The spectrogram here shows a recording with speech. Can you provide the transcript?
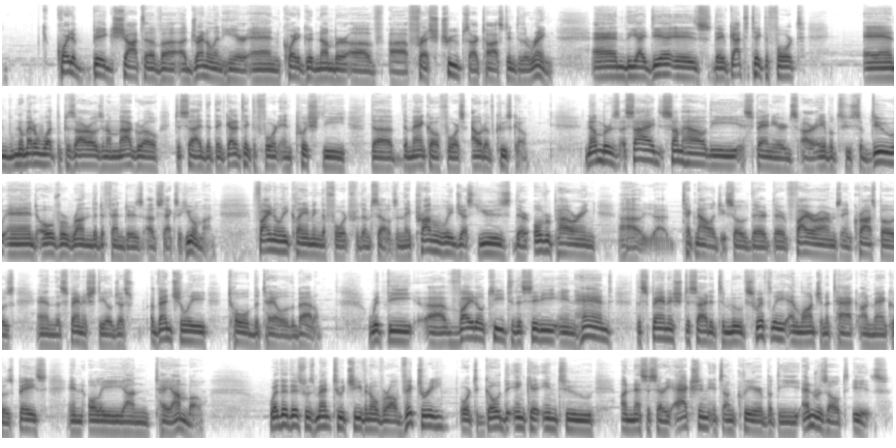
quite a big shot of uh, adrenaline here, and quite a good number of uh, fresh troops are tossed into the ring. And the idea is they've got to take the fort and no matter what, the Pizarros and Almagro decide that they've got to take the fort and push the the the Manco force out of Cusco. Numbers aside, somehow the Spaniards are able to subdue and overrun the defenders of Sacsayhuaman, finally claiming the fort for themselves. And they probably just used their overpowering uh, technology, so their their firearms and crossbows and the Spanish steel just eventually told the tale of the battle. With the uh, vital key to the city in hand, the Spanish decided to move swiftly and launch an attack on Manco's base in Ollantaytambo. Whether this was meant to achieve an overall victory or to goad the Inca into unnecessary action, it's unclear, but the end result is.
